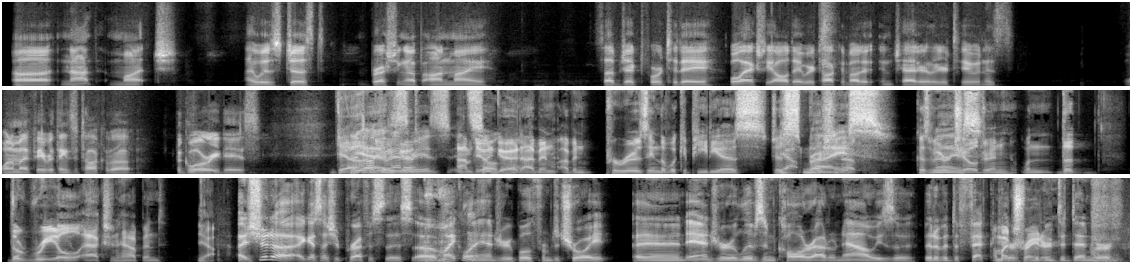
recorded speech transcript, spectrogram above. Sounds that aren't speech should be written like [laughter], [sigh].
Uh, not much. I was just brushing up on my subject for today. Well, actually, all day. We were talking about it in chat earlier too, and it's one of my favorite things to talk about. The glory days. Yeah, I'm doing documentary good. is- I'm doing so good. good. I've been I've been perusing the Wikipedias, just Yeah. brushing Nice. up because we Nice. were children when the the real action happened. Yeah, I should. Uh, I guess I should preface this. Uh, [laughs] Michael and Andrew, both from Detroit, and Andrew lives in Colorado now. He's a bit of a defector. I'm a traitor. to Denver. [laughs]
